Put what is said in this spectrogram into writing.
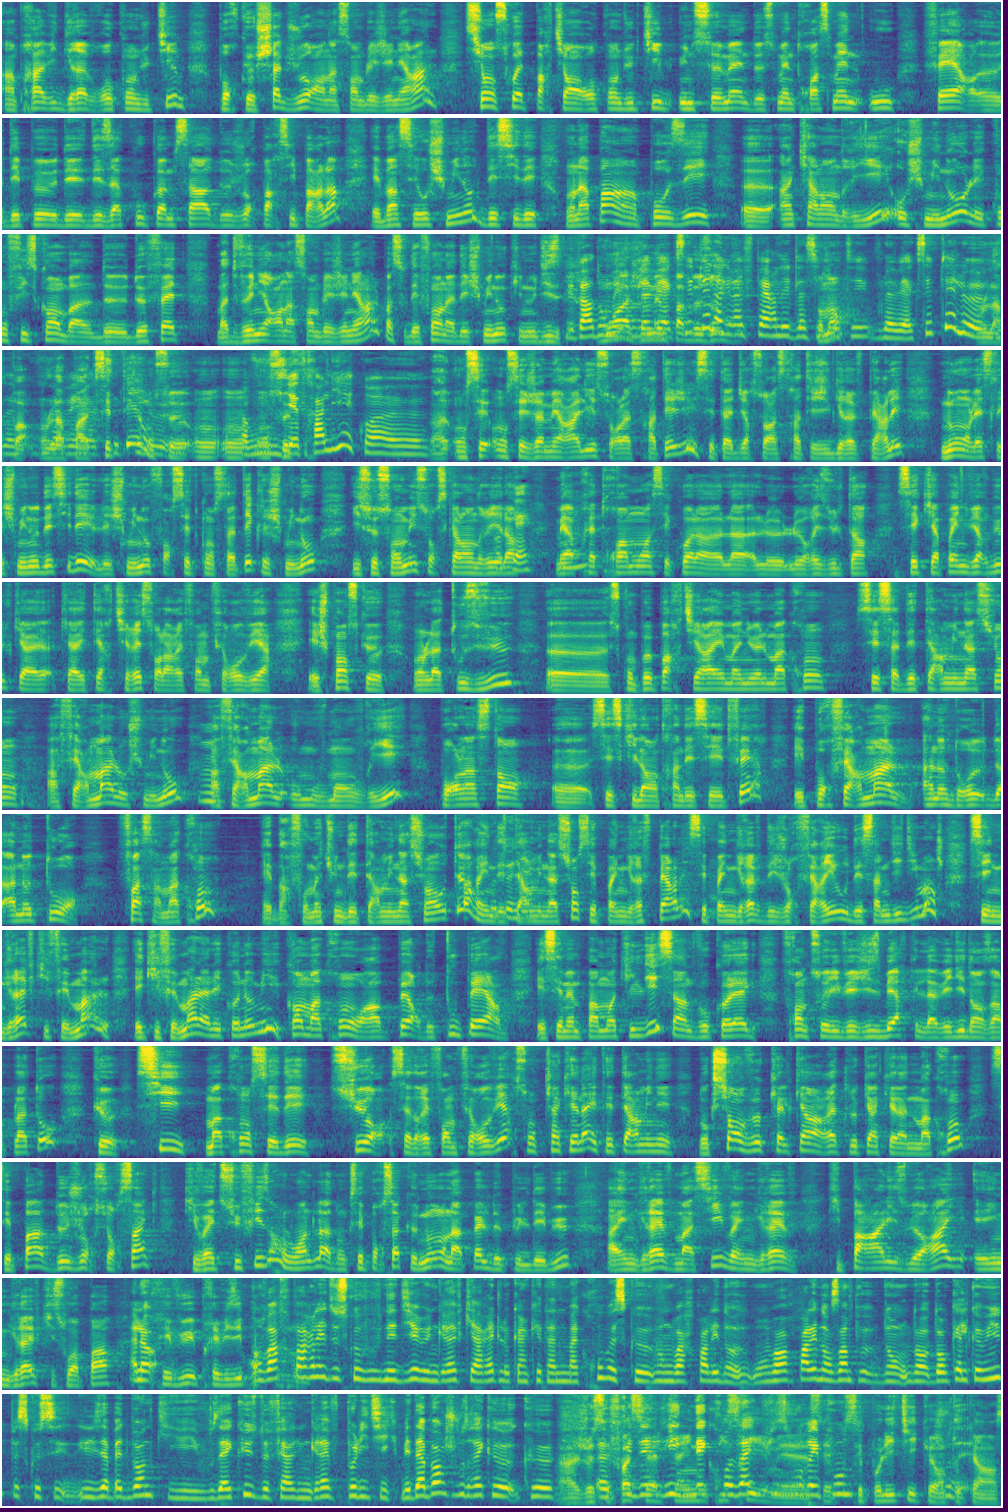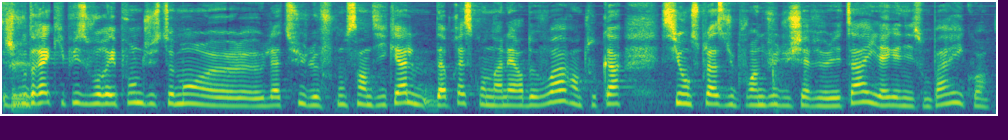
un, préavis de grève reconductible pour que chaque jour en assemblée générale, si on souhaite partir en reconductible une semaine, deux semaines, trois semaines ou faire euh, des, peu, des, des à-coups comme ça, deux jours par-ci par-là, eh ben c'est aux cheminots de décider. On n'a pas imposé euh, un calendrier aux cheminots, les confisquants bah, de, fait bah, de venir en assemblée générale, parce que des fois on a des cheminots qui nous disent. Mais pardon, moi, mais vous même pas besoin grève perlée de la CGT. Vous l'avez accepté le On l'a pas, on l'a pas accepté. On se, on, vous vous y êtes rallié quoi. Euh. Bah, on s'est, on s'est jamais rallié sur la stratégie, c'est-à-dire sur la stratégie de grève perlée. Nous, on laisse les cheminots décider. Les cheminots, forcés de constater que les cheminots, ils se sont mis sur ce calendrier-là. Mais mmh. après trois mois, c'est quoi le, résultat? C'est qu'il n'y a pas une virgule qui a, été retirée sur la réforme ferroviaire. Et je pense que on l'a tous vu. Euh, ce qu'on peut partir à Emmanuel Macron, c'est sa détermination à faire mal aux cheminots, à mmh. faire mal au mouvement ouvrier. Pour l'instant, euh, c'est ce qu'il est en train d'essayer de faire. Et pour faire mal à notre, à notre tour face à Macron, eh ben, faut mettre une détermination à hauteur. Et une détermination, c'est pas une grève perlée, c'est pas une grève des jours fériés ou des samedis dimanches. C'est une grève qui fait mal et qui fait mal à l'économie. Et quand Macron aura peur de tout perdre, et c'est même pas moi qui le dis, c'est un de vos collègues, François-Olivier Gisbert, qui l'avait dit dans un plateau, que si Macron cédait sur cette réforme ferroviaire, son quinquennat était terminé. Donc si on veut que quelqu'un arrête le quinquennat de Macron, c'est pas deux jours sur cinq qui va être suffisant, loin de là. Donc c'est pour ça que nous, on appelle depuis le début à une grève massive, à une grève qui paralyse le rail et une grève qui soit pas prévue et prévisible. On va reparler de ce que vous venez de dire, une grève qui arrête le quinquennat de Macron, parce qu'on va reparler dans, on va en reparler dans un peu, dans, quelques minutes, parce que c'est Elisabeth Borne qui vous accuse de faire une grève politique. Mais d'abord, je voudrais que, que ah, euh, Frédéric puisse vous répondre. C'est politique en tout cas. Hein, je voudrais qu'il puisse vous répondre justement euh, là-dessus, le front syndical. D'après ce qu'on a l'air de voir, en tout cas, si on se place du point de vue du chef de l'État, il a gagné son pari, quoi.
